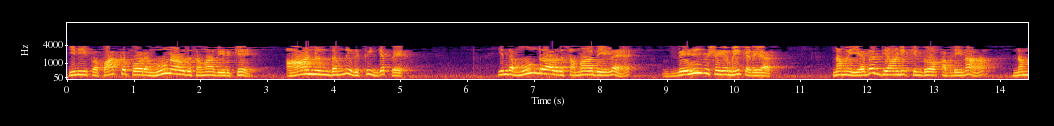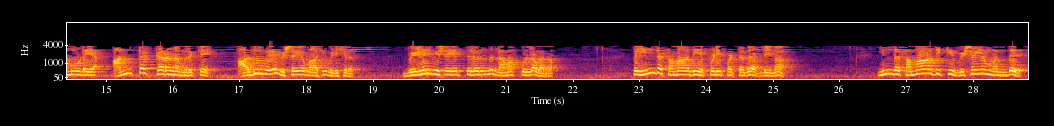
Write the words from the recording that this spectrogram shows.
இனி இப்ப பார்க்க போற மூணாவது சமாதி இருக்கே ஆனந்தம்னு இதுக்கு இங்க பேர். இந்த மூன்றாவது சமாதியில வெளி விஷயமே கிடையாது. நம்ம எதை தியானிக்கின்றோம் அப்படின்னா நம்முடைய அந்த கரணம் இருக்கே அதுவே விஷயமாகி விடுகிறது. வெளி விஷயத்திலிருந்து நமக்குள்ள வர்றோம். இப்ப இந்த சமாதி எப்படிப்பட்டது அப்படின்னா இந்த சமாதிக்கு விஷயம் வந்து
